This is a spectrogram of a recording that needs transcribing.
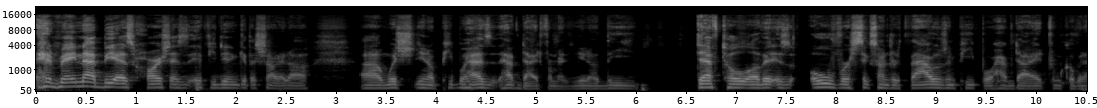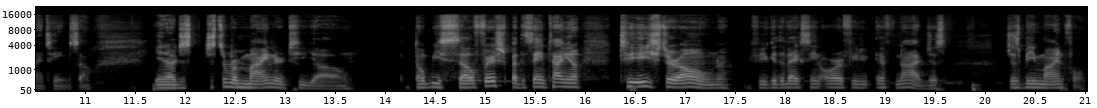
it may not be as harsh as if you didn't get the shot at all. Uh, which you know people has have died from it. You know the death toll of it is over 600,000 people have died from COVID-19. So, you know, just just a reminder to y'all, don't be selfish, but at the same time, you know, to each their own if you get the vaccine or if you if not, just just be mindful.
